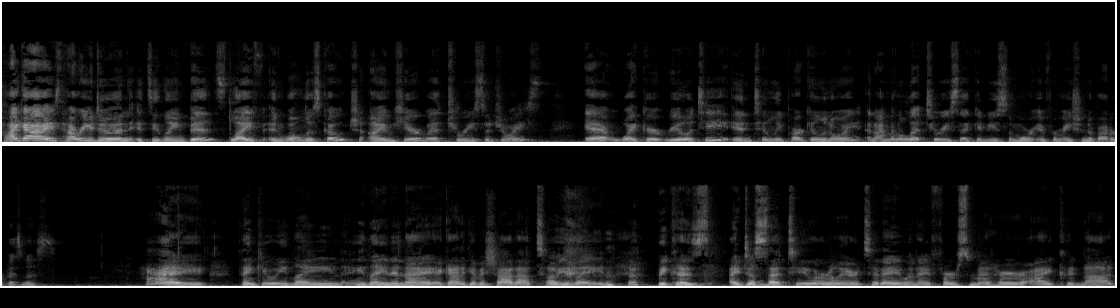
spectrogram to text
Hi guys, how are you doing? It's Elaine Bintz, life and wellness coach. I am here with Teresa Joyce at Weichert Realty in Tinley Park, Illinois, and I'm going to let Teresa give you some more information about her business. Hi. Thank you, Elaine. Oh, Elaine and I, I got to give a shout out to Elaine because I just said to you earlier today when I first met her, I could not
